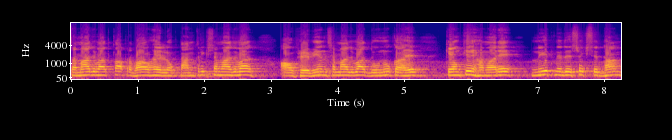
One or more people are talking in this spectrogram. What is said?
समाजवाद का प्रभाव है? लोकतांत्रिक समाजवाद और फेबियन समाजवाद दोनों का है, क्योंकि हमारे नीति निर्देशक सिद्धांत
